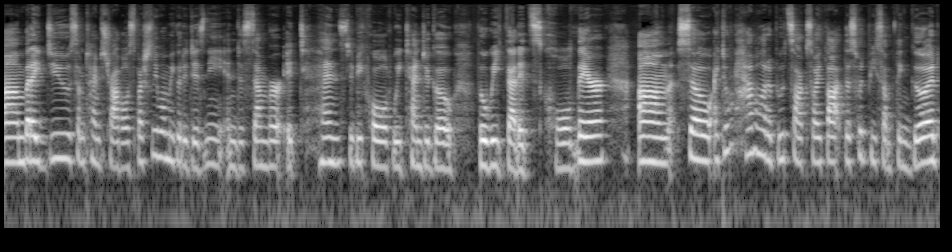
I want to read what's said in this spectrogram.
Um, but I do sometimes travel, especially when we go to Disney in December. It tends to be cold. We tend to go the week that it's cold there. Um, so I don't have a lot of boot socks. So I thought this would be something good.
